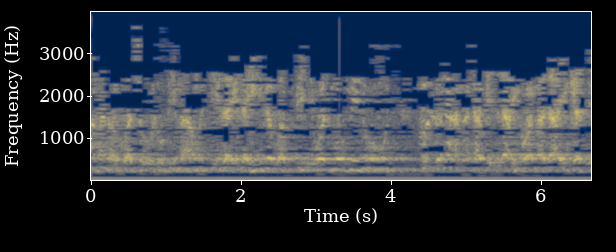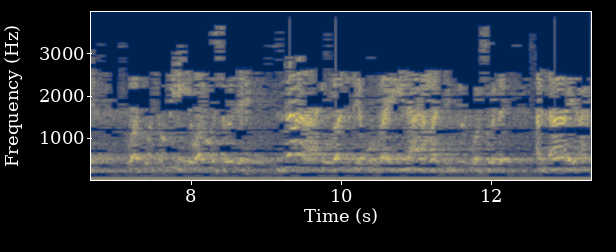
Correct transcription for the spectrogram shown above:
آمن الرسول بما أنزل إليه من ربه والمؤمنون. كلنا آمن بالله وملائكته وكتبه ورسله. لا نفرق بين أحد من رسله. الآية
